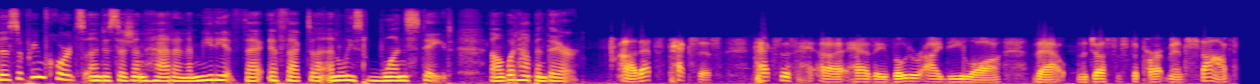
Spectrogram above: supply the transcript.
The Supreme Court's uh, decision had an immediate effect on at least one state. Uh, what happened there? Uh, that's Texas. Texas uh, has a voter ID law that the Justice Department stopped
